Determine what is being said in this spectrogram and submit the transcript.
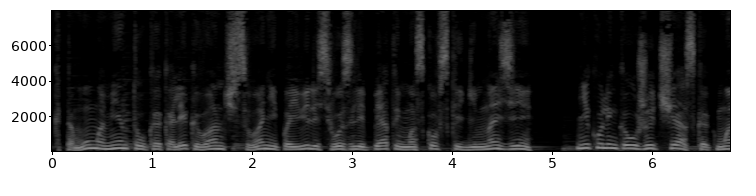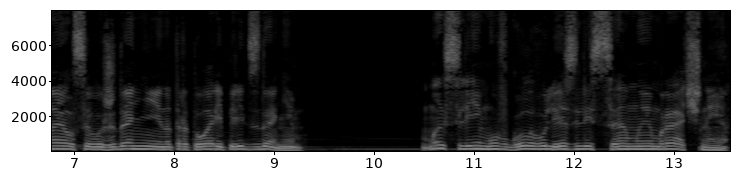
К тому моменту, как Олег Иванович с Ваней появились возле пятой московской гимназии, Николенька уже час как маялся в ожидании на тротуаре перед зданием. Мысли ему в голову лезли самые мрачные.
